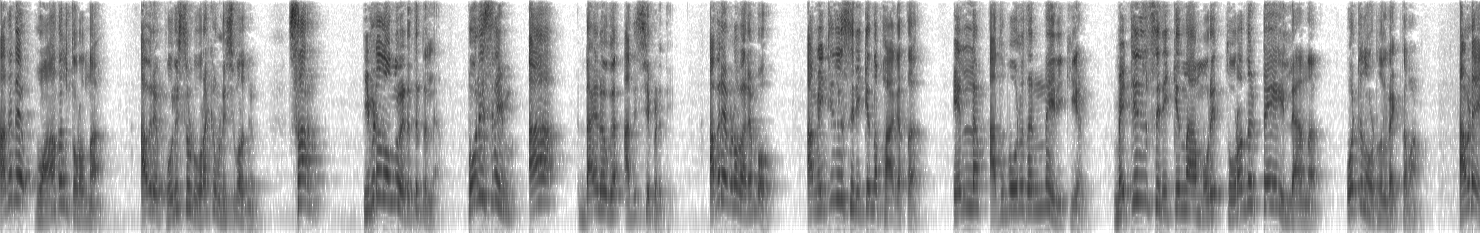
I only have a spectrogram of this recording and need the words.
അതിന്റെ വാതിൽ തുറന്ന് അവർ പോലീസിനോട് ഉറക്കെ വിളിച്ചു പറഞ്ഞു സാർ ഇവിടെ നിന്നൊന്നും എടുത്തിട്ടില്ല. പോലീസിനെയും ആ ഡയലോഗ് അതിശയപ്പെടുത്തി. അവരവിടെ വരുമ്പോൾ ആ മെറ്റീരിയൽസ് ഇരിക്കുന്ന ഭാഗത്ത് എല്ലാം അതുപോലെ തന്നെ ഇരിക്കുകയാണ്. മെറ്റീരിയൽസ് ഇരിക്കുന്ന ആ മുറി തുറന്നിട്ടേ ഇല്ല എന്ന് ഒറ്റ നോട്ടത്തിൽ വ്യക്തമാണ്. അവിടെ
